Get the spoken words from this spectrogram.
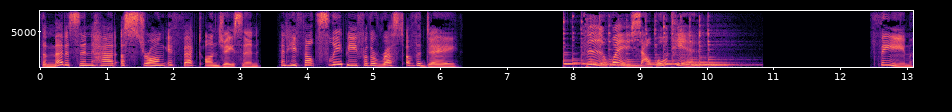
The medicine had a strong effect on Jason, and he felt sleepy for the rest of the day. 智慧小补帖。 Theme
